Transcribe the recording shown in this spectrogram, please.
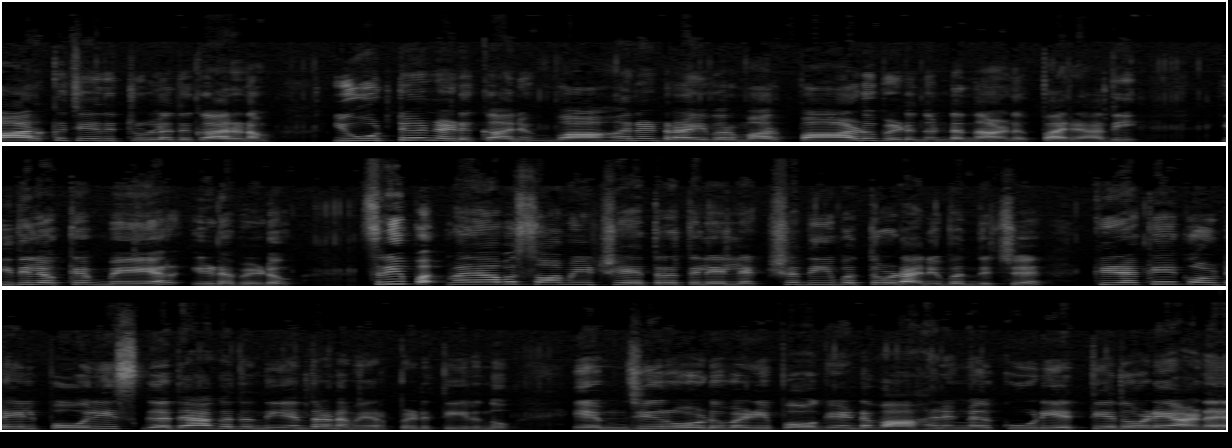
പാർക്ക് ചെയ്തിട്ടുള്ളത് കാരണം യു ടേൺ എടുക്കാനും വാഹന ഡ്രൈവർമാർ പാടുപെടുന്നുണ്ടെന്നാണ് പരാതി. ഇതിലൊക്കെ മേയർ ഇടപെടും. ശ്രീ പത്മനാഭസ്വാമി ക്ഷേത്രത്തിലെ ലക്ഷദീപത്തോടനുബന്ധിച്ച് കിഴക്കേക്കോട്ടയിൽ പോലീസ് ഗതാഗത നിയന്ത്രണം ഏർപ്പെടുത്തിയിരുന്നു. എം ജി റോഡ് വഴി പോകേണ്ട വാഹനങ്ങൾ കൂടി എത്തിയതോടെയാണ്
